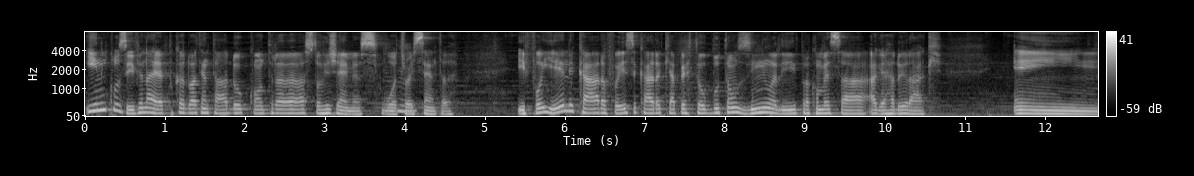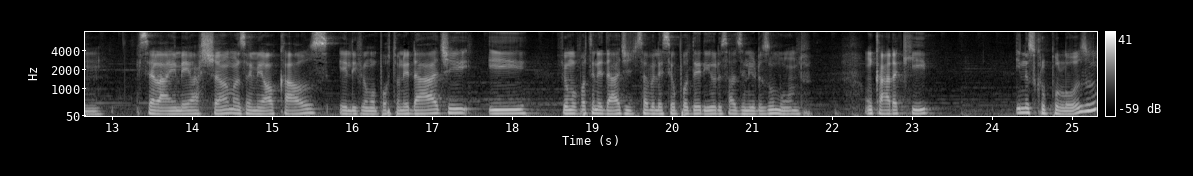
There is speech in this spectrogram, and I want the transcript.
e inclusive na época do atentado contra as Torres Gêmeas, o World Trade Center. E foi ele, cara, foi esse cara que apertou o botãozinho ali pra começar a guerra do Iraque. Em, sei lá, em meio às chamas, em meio ao caos, ele viu uma oportunidade e viu uma oportunidade de estabelecer o poderio dos Estados Unidos no mundo. Um cara que inescrupuloso,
